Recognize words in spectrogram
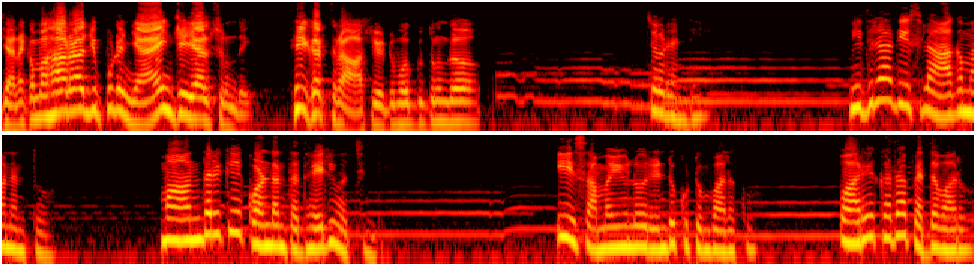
జనక మహారాజు ఇప్పుడు న్యాయం చేయాల్సి ఉంది. ఇక త్రాసు ఎటు మొగ్గుతుందో చూడండి మిథురాదీసుల ఆగమనంతో మా అందరికీ కొండంత ధైర్యం వచ్చింది. ఈ సమయంలో రెండు కుటుంబాలకు వారే కదా పెద్దవారు?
